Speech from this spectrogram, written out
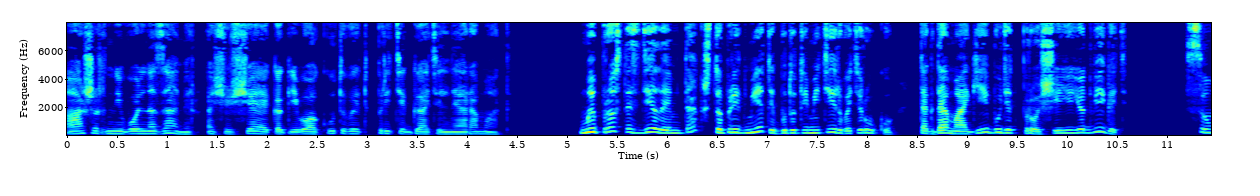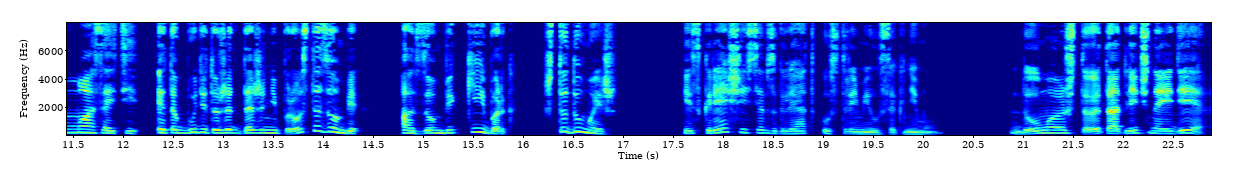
Ашер невольно замер, ощущая, как его окутывает притягательный аромат. «Мы просто сделаем так, что предметы будут имитировать руку, тогда магии будет проще ее двигать». «С ума сойти! Это будет уже даже не просто зомби, а зомби-киборг! Что думаешь?» Искрящийся взгляд устремился к нему. «Думаю, что это отличная идея»,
